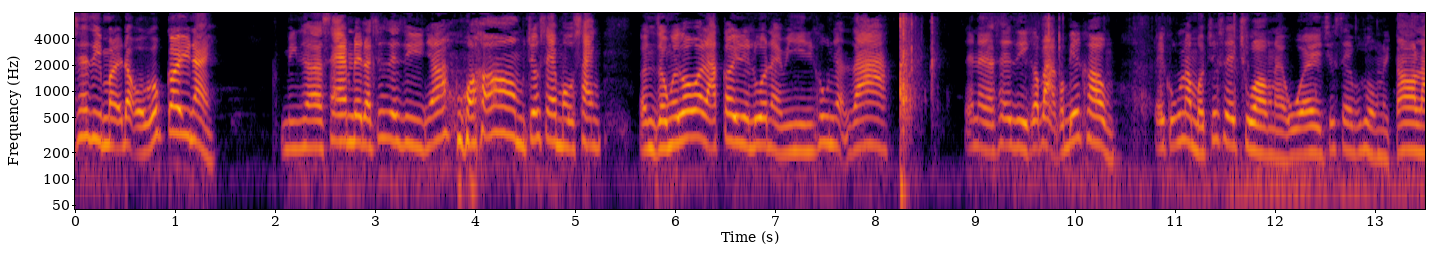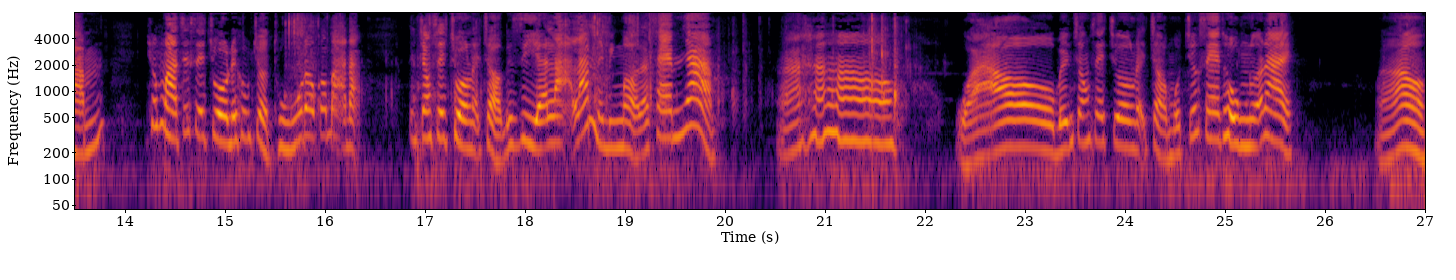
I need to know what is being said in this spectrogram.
Xe gì mà lại đậu ở gốc cây này? Mình à, xem đây là chiếc xe gì nhá. Wow, một chiếc xe màu xanh. Gần giống cái gốc lá cây này luôn này Mình nhìn không nhận ra. Xe này là xe gì các bạn có biết không? Đây cũng là một chiếc xe chuồng này. Ui, chiếc xe chuồng này to lắm. Nhưng mà chiếc xe chuồng này không chở thú đâu các bạn ạ. Bên trong xe chuồng lại chở cái gì á? Lạ lắm Để mình mở ra xem nhá. Wow wow, Bên trong xe trường lại chở một chiếc xe thùng nữa này. Wow,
